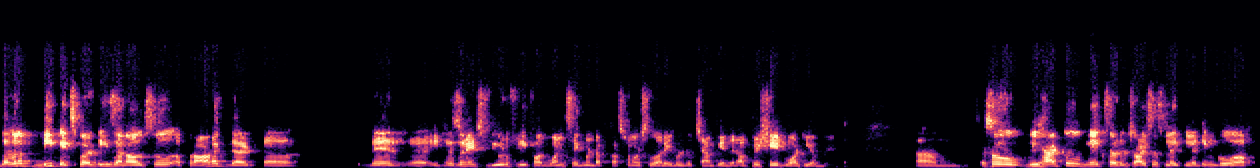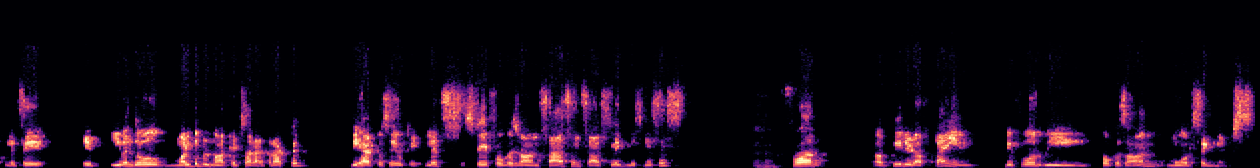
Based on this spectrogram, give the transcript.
develop deep expertise and also a product that uh, where uh, it resonates beautifully for one segment of customers who are able to champion and appreciate what you have built. Um, so we had to make certain choices like letting go of, let's say, if, even though multiple markets are attractive, we had to say, okay, let's stay focused on SaaS and SaaS-like businesses mm-hmm. for a period of time before we focus on more segments.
